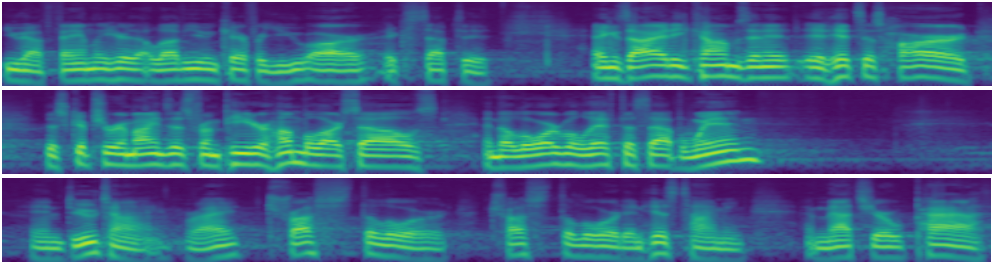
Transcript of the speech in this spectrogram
You have family here that love you and care for you. You are accepted. Anxiety comes and it, it hits us hard. The scripture reminds us from Peter humble ourselves, and the Lord will lift us up. When? In due time, right? Trust the Lord. Trust the Lord in His timing. And that's your path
